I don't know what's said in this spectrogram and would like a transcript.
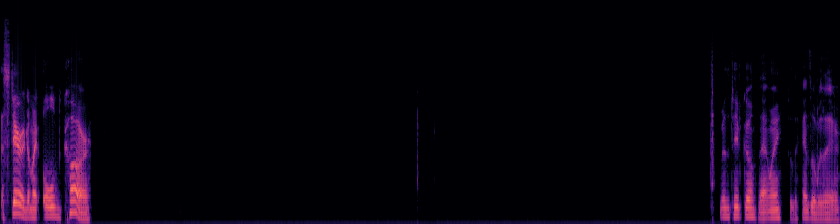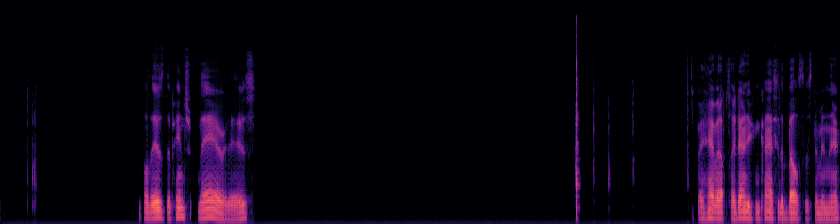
A stereo to my old car. Where'd the tape go? That way? So the head's over there. Oh, there's the pinch. There it is. If I have it upside down, you can kind of see the belt system in there.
